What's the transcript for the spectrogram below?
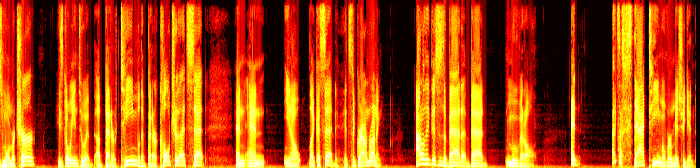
He's more mature. He's going into a, a better team with a better culture that's set. And and you know, like I said, it's the ground running. I don't think this is a bad bad move at all. And that's a stacked team over Michigan.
